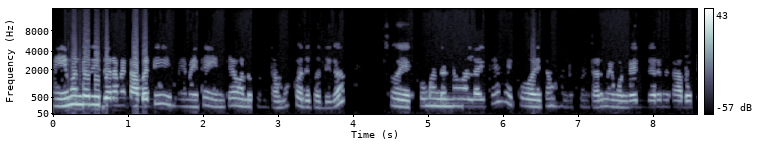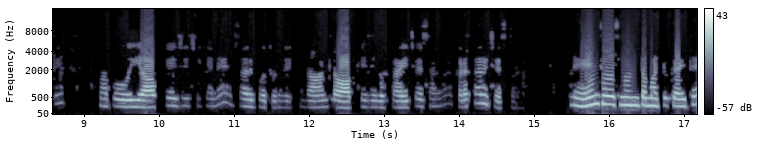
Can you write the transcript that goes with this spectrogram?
మేము ఇద్దరమే కాబట్టి మేమైతే ఇంతే వండుకుంటాము కొద్ది కొద్దిగా. సో ఎక్కువ మంది ఉన్న వాళ్ళు అయితే ఎక్కువ అయితే వండుకుంటారు. మేము ఉండేది ఇద్దరమే కాబట్టి మాకు ఈ హాఫ్ కేజీ చికెనే సరిపోతుంది. దాంట్లో హాఫ్ కేజీలో ఫ్రై చేశాను ఇక్కడ కర్రీ చేస్తున్నాం నేను చూసినంత మట్టుకైతే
